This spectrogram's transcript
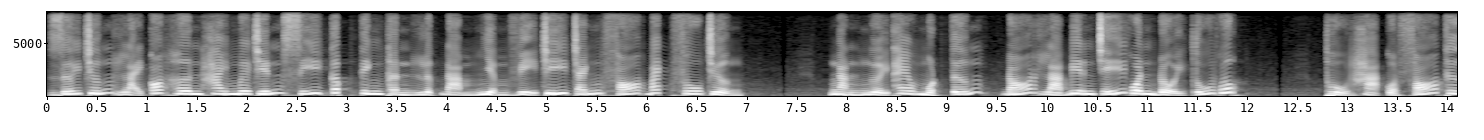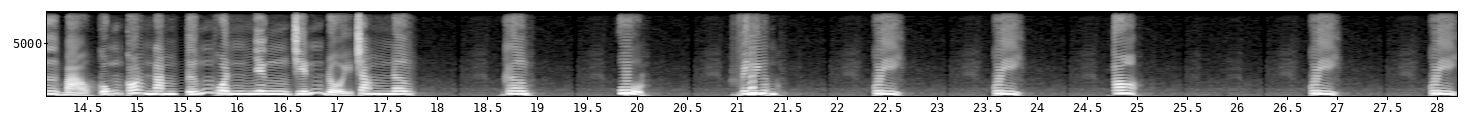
Dưới chứng lại có hơn 20 chiến sĩ cấp tinh thần lực đảm nhiệm vị trí tránh phó bách phu trưởng. Ngàn người theo một tướng, đó là biên chế quân đội tú quốc. Thủ hạ của Phó Thư Bảo cũng có 5 tướng quân nhưng chiến đội trăm nơ. Gơ. U. Vinh. Quy. Quy. To. Quy. Quy.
